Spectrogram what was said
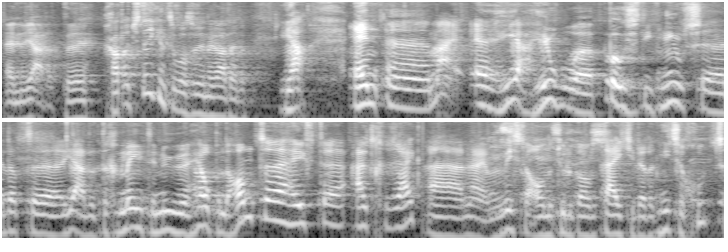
En ja, dat gaat uitstekend zoals we inderdaad hebben. Ja, en, uh, maar uh, ja, heel uh, positief nieuws dat, ja, dat de gemeente nu een helpende hand heeft uitgereikt. nou ja, we wisten al natuurlijk al een tijdje dat het niet zo goed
